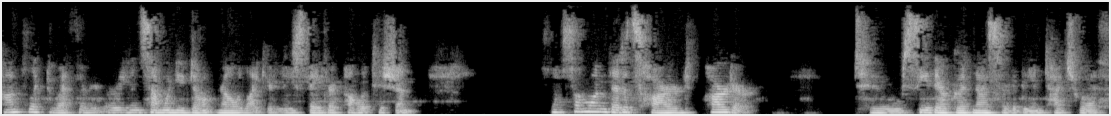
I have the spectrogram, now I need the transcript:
conflict with or, or even someone you don't know, like your least favorite politician. So someone that it's hard, harder to see their goodness or to be in touch with.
